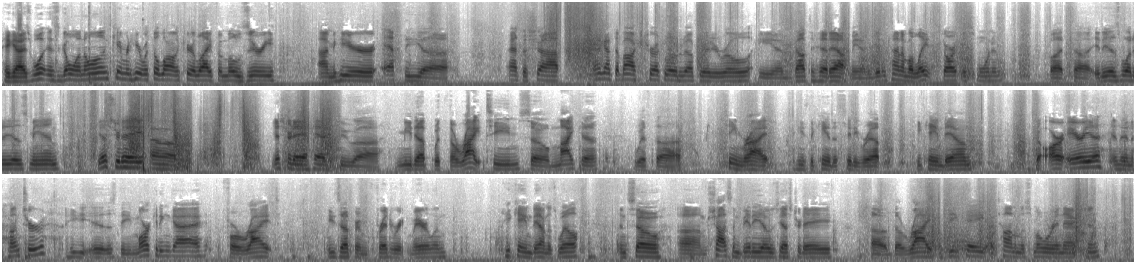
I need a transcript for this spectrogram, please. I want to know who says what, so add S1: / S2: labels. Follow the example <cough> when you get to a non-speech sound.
S1: Hey guys, what is going on? Cameron here with the Lawn Care Life of Missouri. I'm here at the uh, at the shop. I got the box truck loaded up, ready to roll, and about to head out, man. Getting kind of a late start this morning, but uh, it is what it is, man. Yesterday, um, yesterday I had to uh, meet up with the Wright team. So Micah with uh, Team Wright, he's the Kansas City rep. He came down to our area, and then Hunter, he is the marketing guy for Wright. He's up in Frederick, Maryland. He came down as well, and so um, shot some videos yesterday of the Wright ZK autonomous mower in action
